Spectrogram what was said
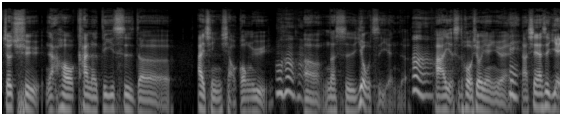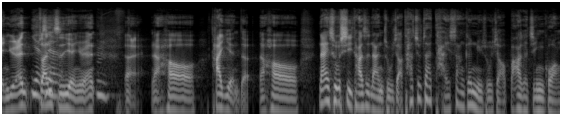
就去，然后看了第一次的爱情小公寓。嗯，那是柚子演的，嗯，他也是脱口秀演员，那现在是演员，专职演员。嗯，对，然后。他演的，然后那一出戏他是男主角，他就在台上跟女主角扒个精光，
